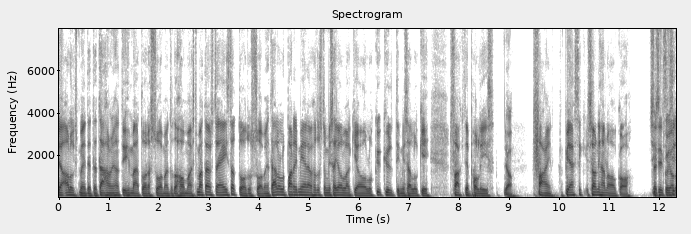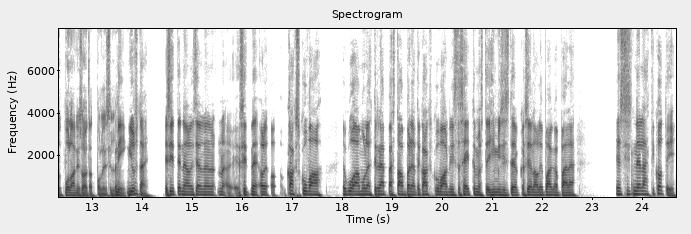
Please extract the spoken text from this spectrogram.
Ja aluksi mietin, että tämähän on ihan tyhmää tuoda Suomeen tuota hommaa. Sitten mä tajusin, että ei sitä ole tuotu Suomeen. Täällä on ollut pari mielenosoitusta, missä jollakin on ollut ky- kyltti, missä luki Fuck the police. Joo. Fine. Pidä se, se on ihan ok. Ja sitten kun joudut pulaan, niin soitat poliisille. Niin, just näin. Ja sitten ne oli no, sitten ne oli kaksi kuvaa, joku aamulehti räppäsi Tampereelta kaksi kuvaa niistä seitsemästä ihmisistä, jotka siellä oli paikan päällä. Ja siis ne lähti kotiin.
